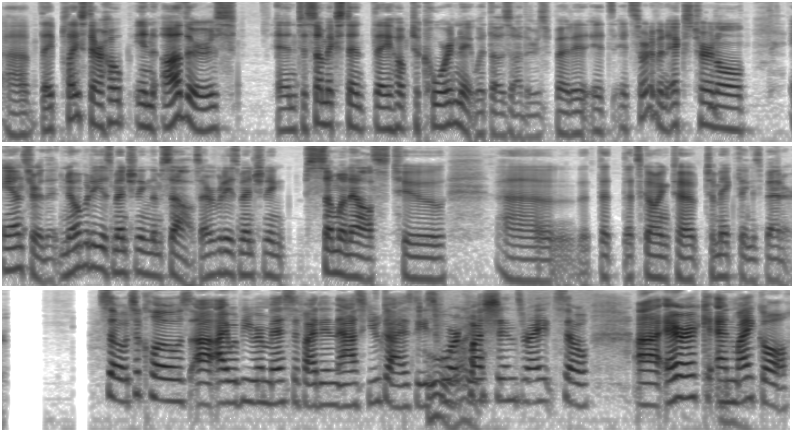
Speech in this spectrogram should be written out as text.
Uh, they place their hope in others, and to some extent, they hope to coordinate with those others. But it, it's it's sort of an external answer that nobody is mentioning themselves. Everybody is mentioning someone else to uh, that, that that's going to to make things better. So to close, uh, I would be remiss if I didn't ask you guys these Ooh, four right. questions, right? So, uh, Eric and Michael,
